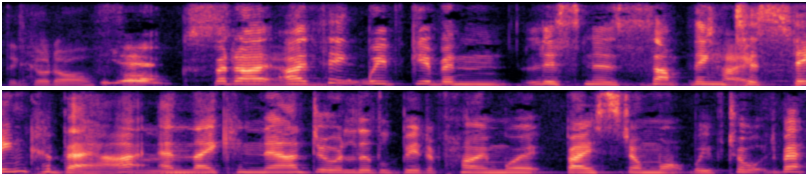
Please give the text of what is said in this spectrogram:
The good old Yeah. fox. But yeah. I, I think we've given listeners something to think about, and they can now do a little bit of homework based on what we've talked about.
